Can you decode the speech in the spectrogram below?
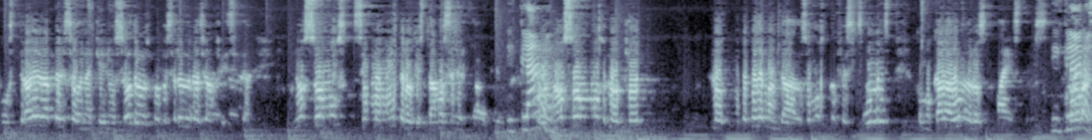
mostrarle a la persona que nosotros los profesores de educación física no somos simplemente los que estamos en el patio. Y claro. No somos los que, lo que puede mandado, somos profesores como cada uno de los maestros. Y claro,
